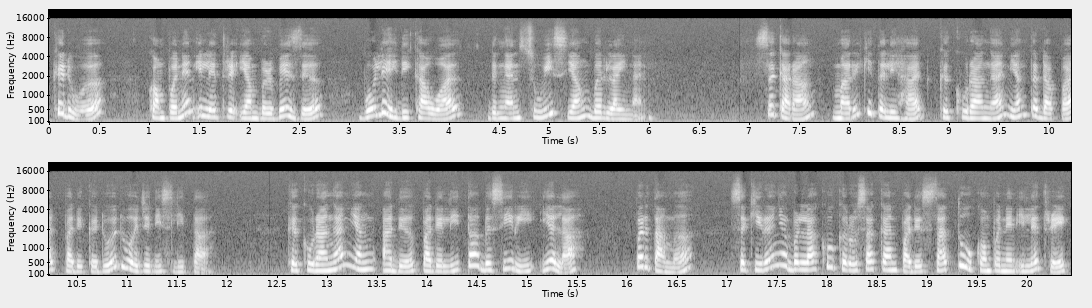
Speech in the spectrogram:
Kedua, komponen elektrik yang berbeza boleh dikawal dengan suis yang berlainan. Sekarang, mari kita lihat kekurangan yang terdapat pada kedua-dua jenis lita. Kekurangan yang ada pada lita bersiri ialah Pertama, sekiranya berlaku kerosakan pada satu komponen elektrik,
